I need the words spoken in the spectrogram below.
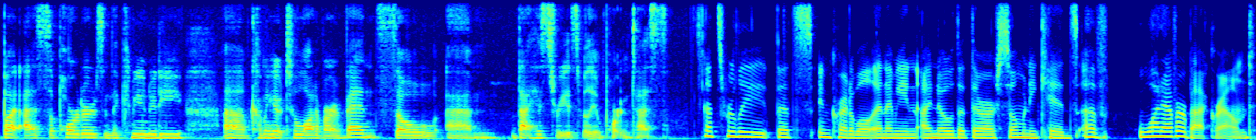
but as supporters in the community, um, coming out to a lot of our events. So um, that history is really important to us. That's really that's incredible, and I mean, I know that there are so many kids of whatever background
